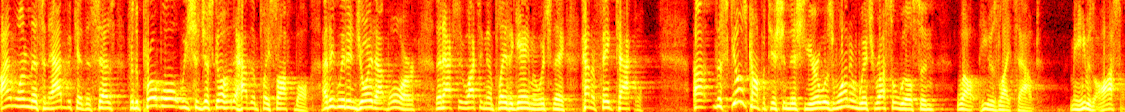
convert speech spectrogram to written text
I'm one that's an advocate that says for the Pro Bowl, we should just go have them play softball. I think we'd enjoy that more than actually watching them play the game in which they kind of fake tackle. Uh, the skills competition this year was one in which Russell Wilson, well, he was lights out. I mean, he was awesome.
